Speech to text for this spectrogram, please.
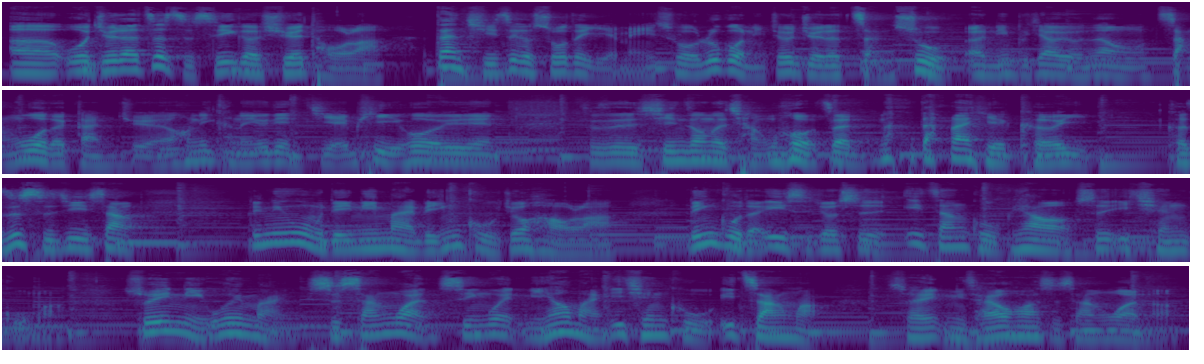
呃，我觉得这只是一个噱头啦，但其实这个说的也没错。如果你就觉得整数，呃，你比较有那种掌握的感觉，然后你可能有点洁癖或者有点就是心中的强迫症，那当然也可以。可是实际上，零零五零你买零股就好啦。零股的意思就是一张股票是一千股嘛，所以你会买十三万，是因为你要买一千股一张嘛，所以你才要花十三万啊。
